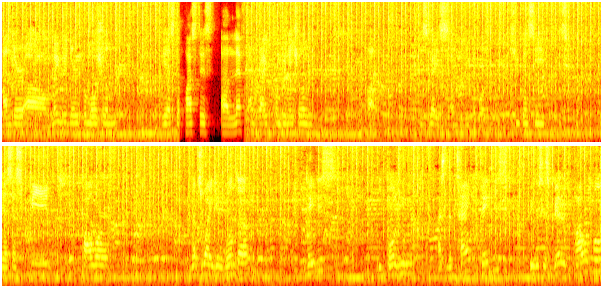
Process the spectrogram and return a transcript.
Under uh, Mayweather promotion, he has the fastest uh, left and right combination. Wow, this guy is unbelievable. As you can see, he has a speed, power. That's why Gervonta Davis, he called him as the Tank Davis because he's very powerful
